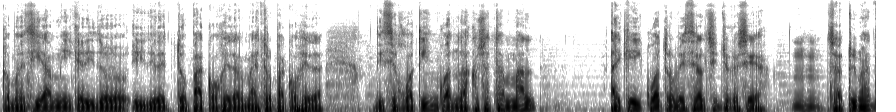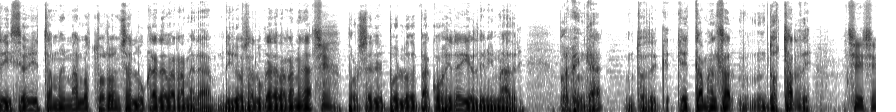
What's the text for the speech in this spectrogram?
como decía mi querido y directo Paco Ojeda, el maestro Paco Ojeda, dice Joaquín, cuando las cosas están mal, hay que ir cuatro veces al sitio que sea. O sea, tú imagínate, dice, oye, están muy mal los toros en San Lucas de Barrameda. Digo San Lucas de Barrameda Sí. por ser el pueblo de Paco Ojeda y el de mi madre. Pues venga, entonces, ¿qué, está mal? Dos tardes. Sí, sí.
